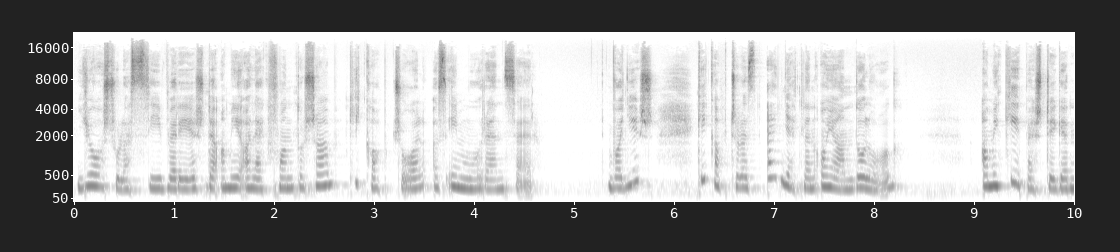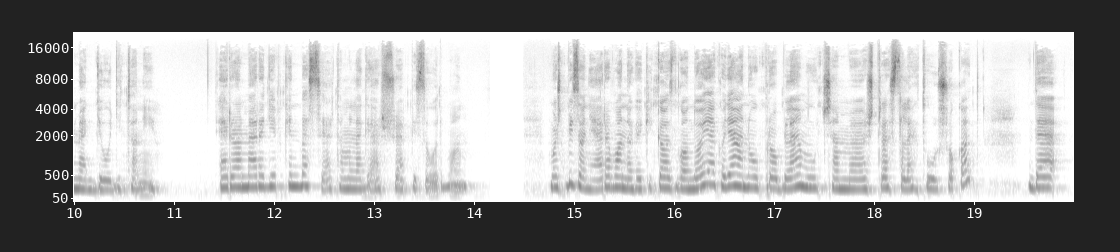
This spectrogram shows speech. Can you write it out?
gyorsul a szívverés, de ami a legfontosabb, kikapcsol az immunrendszer. Vagyis kikapcsol az egyetlen olyan dolog, ami képes téged meggyógyítani. Erről már egyébként beszéltem a legelső epizódban. Most bizonyára vannak, akik azt gondolják, hogy á, no problém, úgysem stresszelek túl sokat, de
